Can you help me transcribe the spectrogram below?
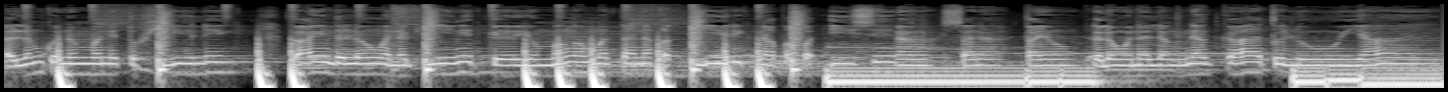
Alam ko naman ito hilig. Tayong dalawa nag-init Kaya yung mga mata nakatirik. Napapaisip na sana tayong dalawa na lang nagkatuluyan.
